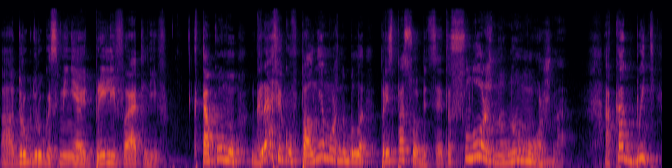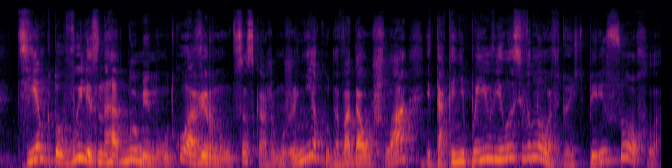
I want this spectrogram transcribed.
э, друг друга сменяют прилив и отлив. К такому графику вполне можно было приспособиться. Это сложно, но можно. А как быть тем, кто вылез на одну минутку, а вернуться, скажем, уже некуда. Вода ушла и так и не появилась вновь, то есть пересохла.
